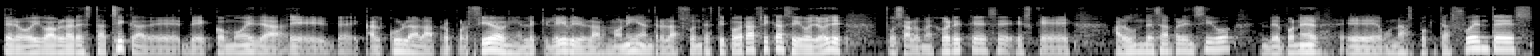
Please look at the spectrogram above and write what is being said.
pero oigo hablar a esta chica de, de cómo ella eh, calcula la proporción y el equilibrio y la armonía entre las fuentes tipográficas y digo yo, oye, pues a lo mejor es que, ese, es que algún desaprensivo, en vez de poner eh, unas poquitas fuentes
